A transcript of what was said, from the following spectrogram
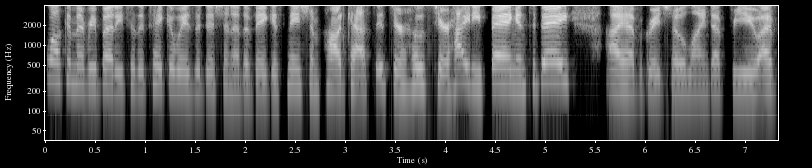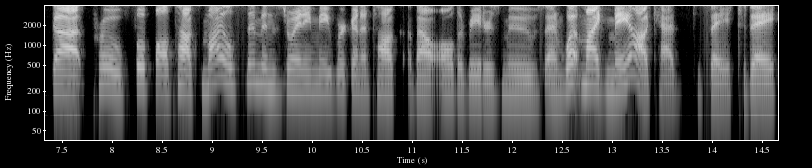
Welcome, everybody, to the Takeaways edition of the Vegas Nation podcast. It's your host here, Heidi Fang. And today I have a great show lined up for you. I've got Pro Football Talks, Myles Simmons joining me. We're going to talk about all the Raiders' moves and what Mike Mayock had to say today.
